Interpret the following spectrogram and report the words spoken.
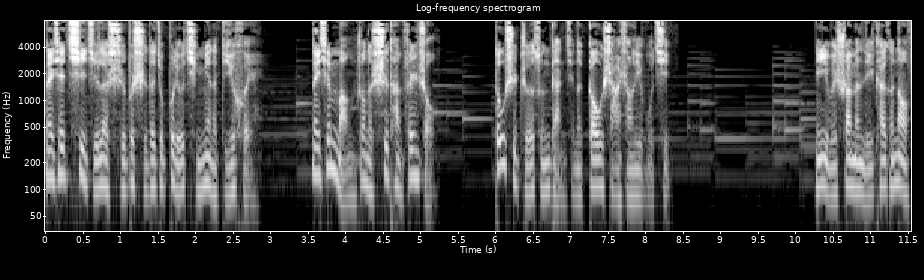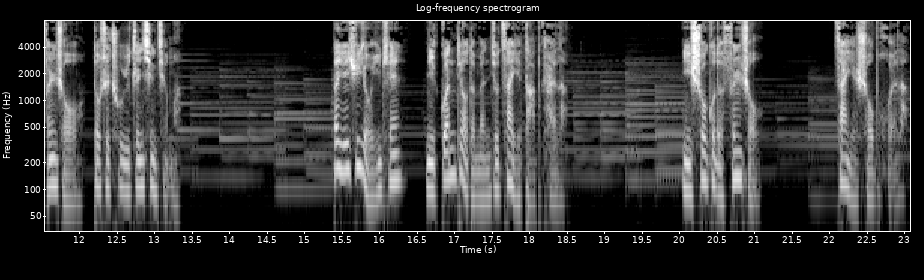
那些气急了时不时的就不留情面的诋毁，那些莽撞的试探分手，都是折损感情的高杀伤力武器。你以为摔门离开和闹分手都是出于真性情吗？但也许有一天，你关掉的门就再也打不开了。你说过的分手，再也收不回了。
